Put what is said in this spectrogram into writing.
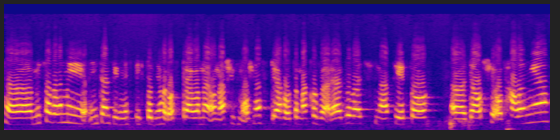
Eh, my sa veľmi intenzívne v týchto dňoch rozprávame o našich možnostiach, o tom, ako zareagovať na tieto eh, ďalšie odhalenia.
